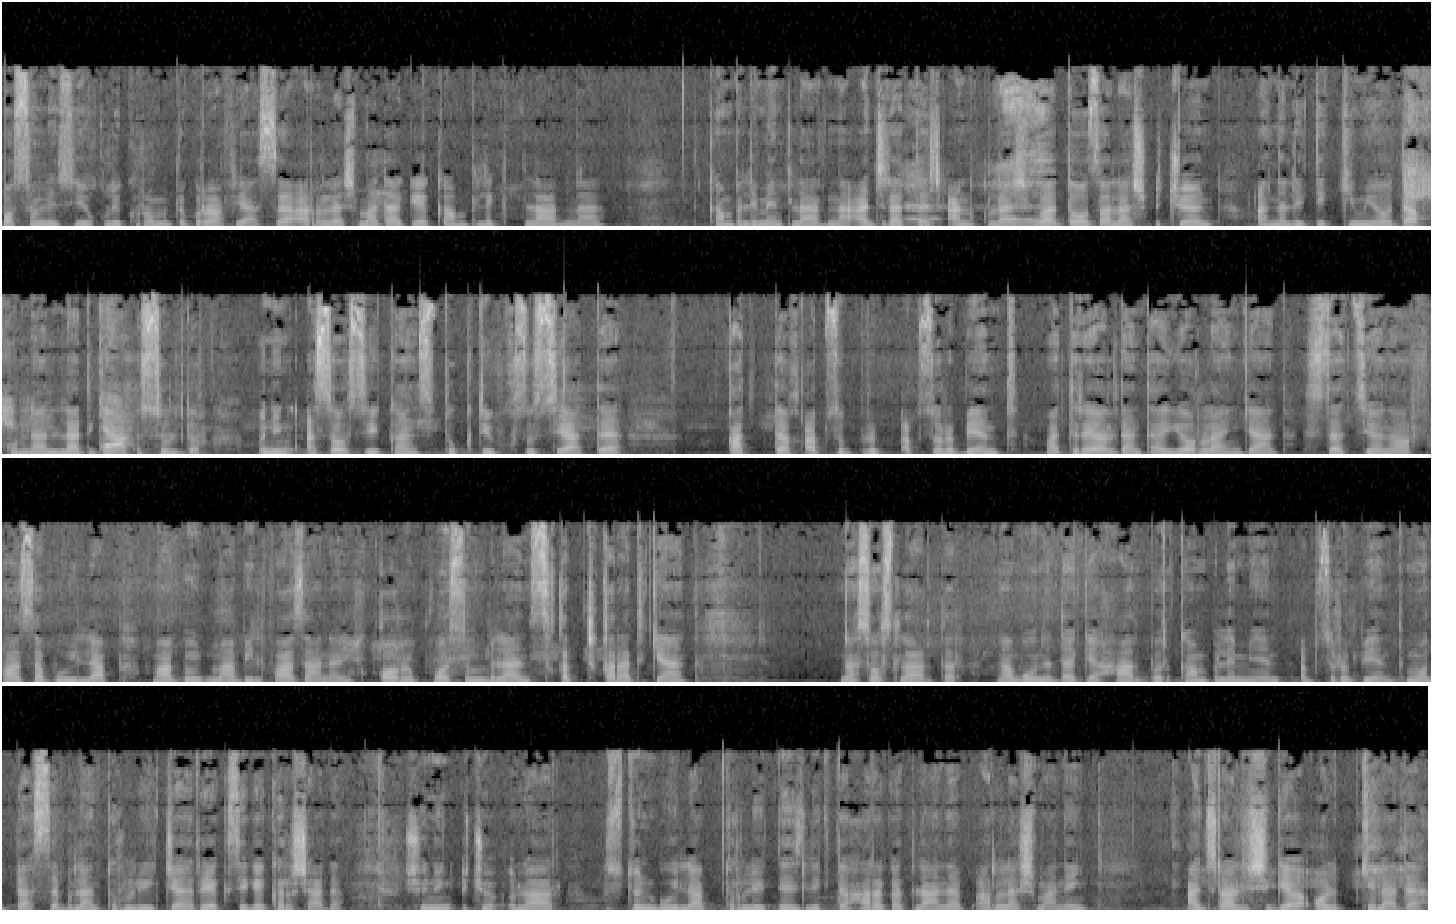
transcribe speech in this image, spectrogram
bosimli suyuqlik xromatografiyasi aralashmadagi komplektlarni komplementlarni ajratish aniqlash va dozalash uchun analitik kimyoda qo'llaniladigan usuldir. Uning asosiy konstruktiv xususiyati qattiq absorbent materialdan tayyorlangan statsionar faza bo'ylab mobil fazani yuqori bosim bilan siqib chiqaradigan nasoslardir. Namunadagi har bir komplement absorbent moddasi bilan turlicha reaksiyaga kirishadi. Shuning uchun ular ustun bo'ylab turli tezlikda harakatlanib aralashmaning ajralishiga olib keladi.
